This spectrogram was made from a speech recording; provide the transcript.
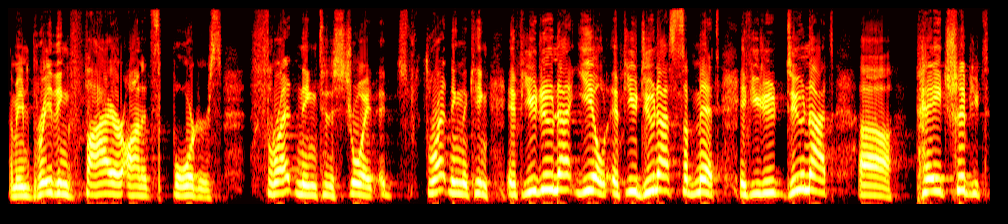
I mean, breathing fire on its borders, threatening to destroy it, threatening the king. If you do not yield, if you do not submit, if you do, not uh, pay tribute,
